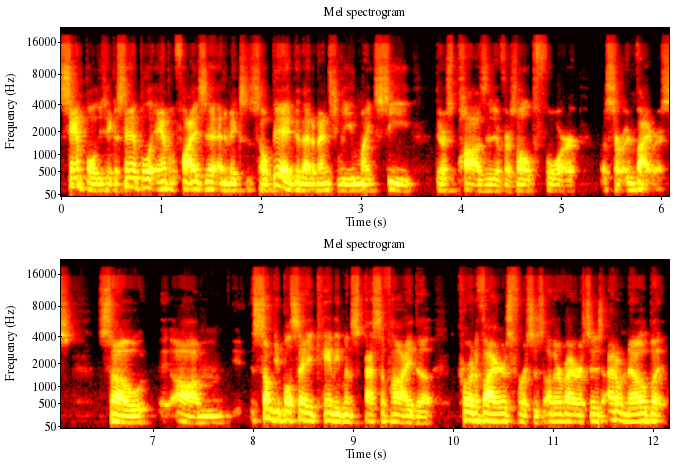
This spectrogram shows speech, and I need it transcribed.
sample. You take a sample, amplifies it, and it makes it so big that eventually you might see there's positive result for a certain virus. So um, some people say it can't even specify the coronavirus versus other viruses. I don't know, but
